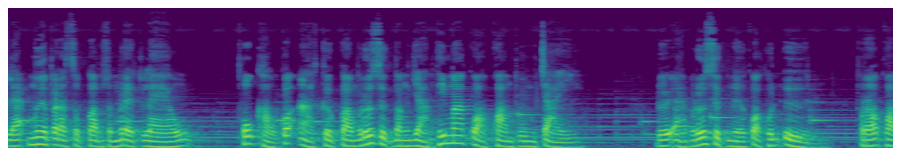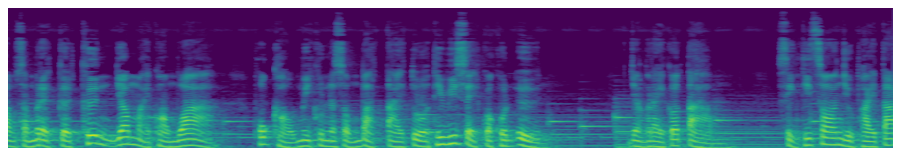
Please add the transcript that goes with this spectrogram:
และเมื่อประสบความสำเร็จแล้ว พวกเขาก็อาจเกิดความรู้สึกบางอย่างที่มากกว่าความภูมิใจ โดยแอบรู้สึกเหนือกว่าคนอื่น เพราะความสำเร็จเกิดขึ้นย่อมหมายความว่า พวกเขามีคุณสมบัติตายตัวที่วิเศษกว่าคนอื่น อย่างไรก็ตาม สิ่งที่ซ่อนอยู่ภายใต้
